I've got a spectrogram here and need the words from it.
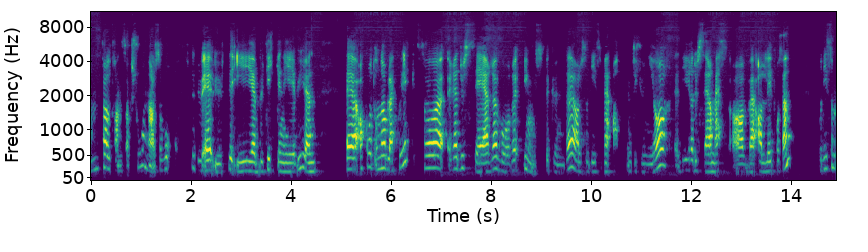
antall transaksjoner. Altså hvor ofte du er ute i butikken i byen. akkurat under Black Week så reduserer våre yngste kunder, altså de som er 18 29 år, de reduserer mest av alle i prosent. Og de som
